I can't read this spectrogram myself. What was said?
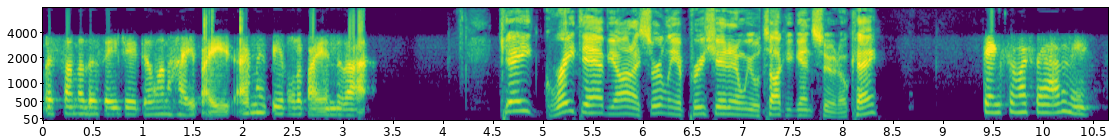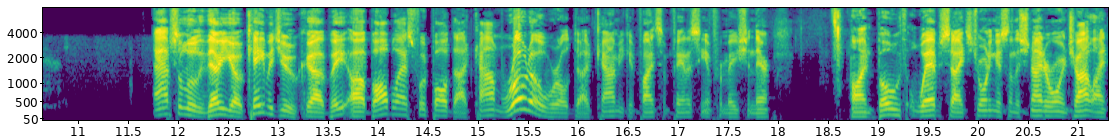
with some of this AJ Dillon hype, I I might be able to buy into that. Kate, great to have you on. I certainly appreciate it, and we will talk again soon. Okay. Thanks so much for having me. Absolutely. There you go. Kate Magdziuk, uh, uh, ballblastfootball.com, rotoworld.com. You can find some fantasy information there on both websites. Joining us on the Schneider Orange Hotline.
